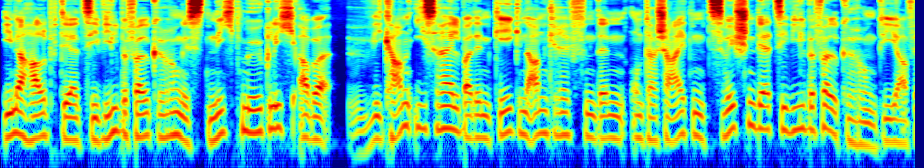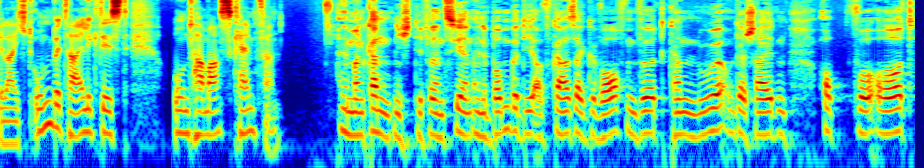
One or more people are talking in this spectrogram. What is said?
innerhalb der Zivilbevölkerung ist nicht möglich, aber wie kann Israel bei den Gegenangriffen denn unterscheiden zwischen der Zivilbevölkerung, die ja vielleicht unbeteiligt ist, und Hamas-Kämpfern? Also man kann nicht differenzieren. Eine Bombe, die auf Gaza geworfen wird, kann nur unterscheiden, ob vor Ort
